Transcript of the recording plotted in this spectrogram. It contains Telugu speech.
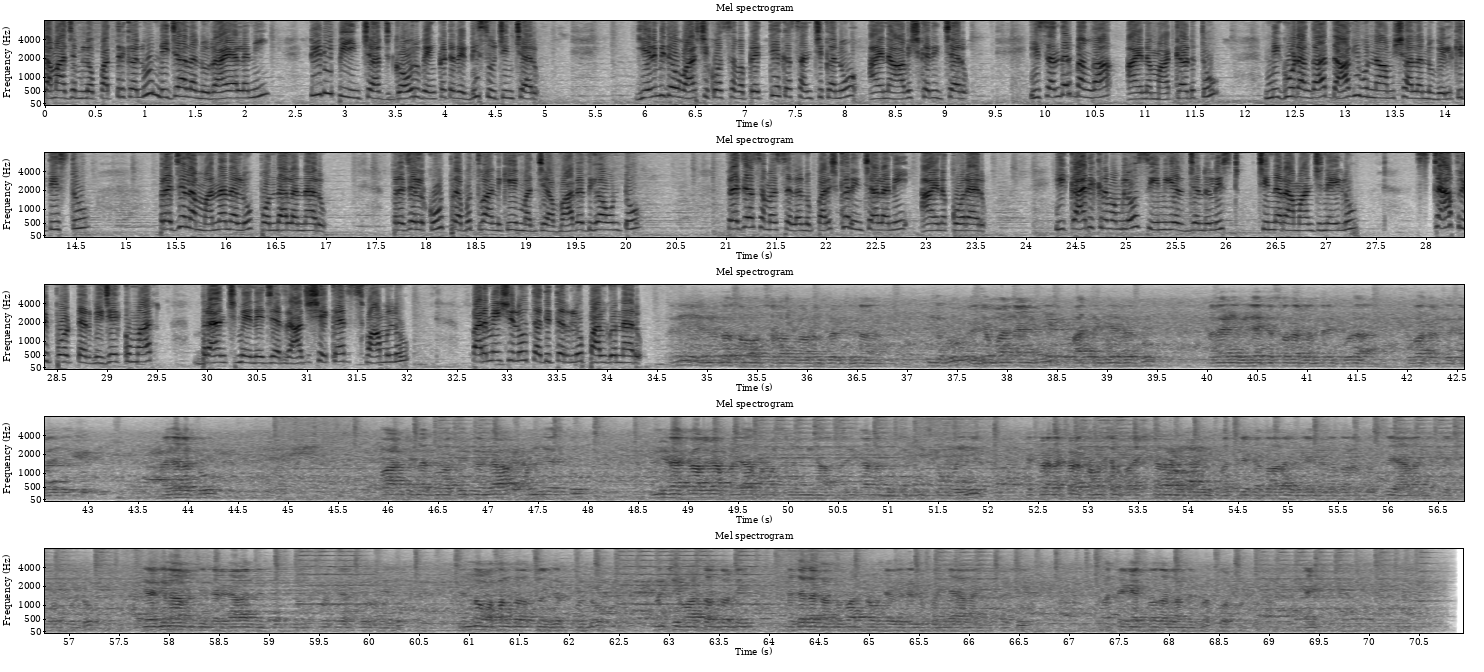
సమాజంలో పత్రికలు నిజాలను రాయాలని టీడీపీ ఇన్ఛార్జ్ గౌరు వెంకటరెడ్డి సూచించారు. ఎనిమిదో వార్షికోత్సవ ప్రత్యేక సంచికను ఆయన ఆవిష్కరించారు. ఈ సందర్భంగా ఆయన మాట్లాడుతూ నిగూఢంగా దాగి ఉన్న అంశాలను వెలికితీస్తూ ప్రజల మన్ననలు పొందాలన్నారు. ప్రజలకు ప్రభుత్వానికి మధ్య వారధిగా ఉంటూ ప్రజా సమస్యలను పరిష్కరించాలని ఆయన కోరారు. ఈ కార్యక్రమంలో senior journalist Chinna Ramanjaneyulu staff reporter Vijay Kumar branch manager Rajasekhar Swamulu Parameshulu తదితరులు పాల్గొన్నారు. అని ఎనిమిదో సంవత్సరంలో అడుగు పెడుతున్న ఇందుకు యజమాన్యానికి పాత్రికేయులకు అలాగే విలేక సోదరులందరికీ కూడా శుభాకాంక్షలు తెలియజేస్తూ ప్రజలకు పార్టీలకు అతీతంగా పనిచేస్తూ అన్ని రకాలుగా ప్రజా సమస్యల మీద అధికారుల దృష్టికి తీసుకొని పోయి ఎక్కడికక్కడ సమస్యల పరిష్కారాలు పత్రిక ద్వారా విలేకరుల ద్వారా కృషి చేయాలని చెప్పేసి కోరుకుంటూ దినదినాభివృద్ధి జరగాలని చెప్పేసి మనస్ఫూర్తిగా కోరుకుంటూ ఎన్నో వసంతోత్సవం జరుపుకుంటూ మంచి వార్తలతోటి ప్రజలకు అందుబాటులో ఉండే విధంగా పనిచేయాలని చెప్పేసి పత్రికా సోదరులందరూ కూడా కోరుకుంటున్నాను థ్యాంక్ యూ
